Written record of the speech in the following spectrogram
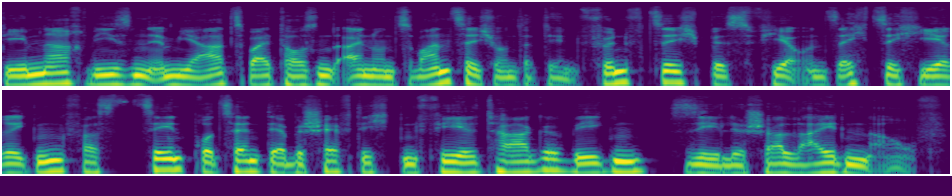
Demnach wiesen im Jahr 2021 unter den 50 bis 64-Jährigen fast 10 Prozent der Beschäftigten Fehltage wegen seelischer Leiden auf.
